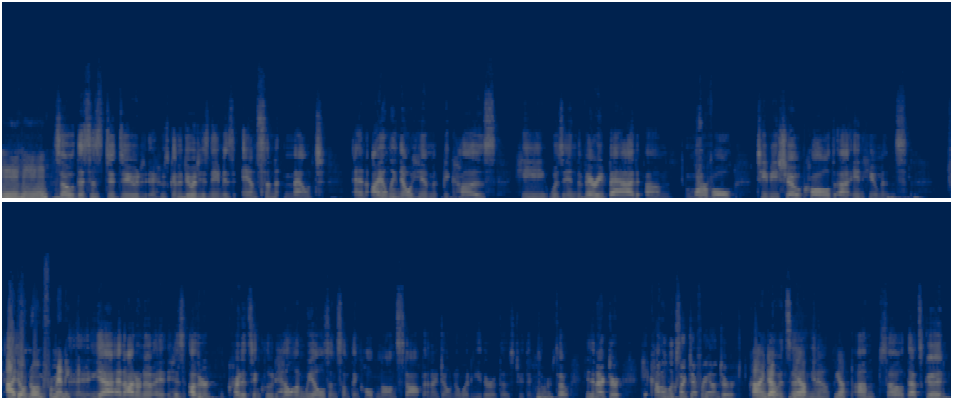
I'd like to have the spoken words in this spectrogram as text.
Mm-hmm. So this is the dude who's going to do it. His name is Anson Mount, and I only know him because he was in the very bad um, Marvel TV show called uh, Inhumans. I don't know him from anything. Yeah, and I don't know. uh, His other credits include Hell on Wheels and something called Nonstop, and I don't know what either of those two things are. So he's an actor. He kind of looks like Jeffrey Hunter. Kind I of. would say, Yep. you know. Yep. Um, so that's good.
